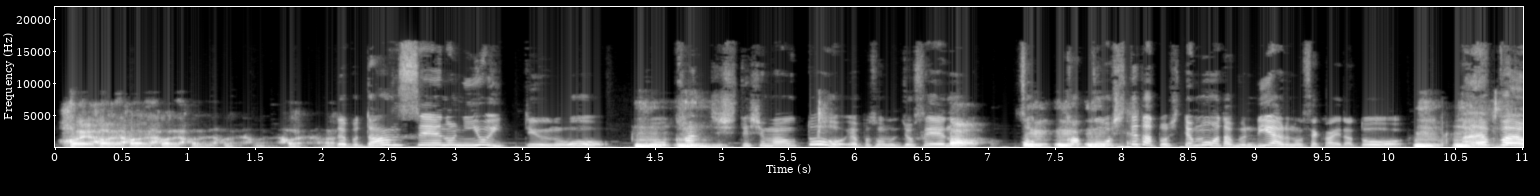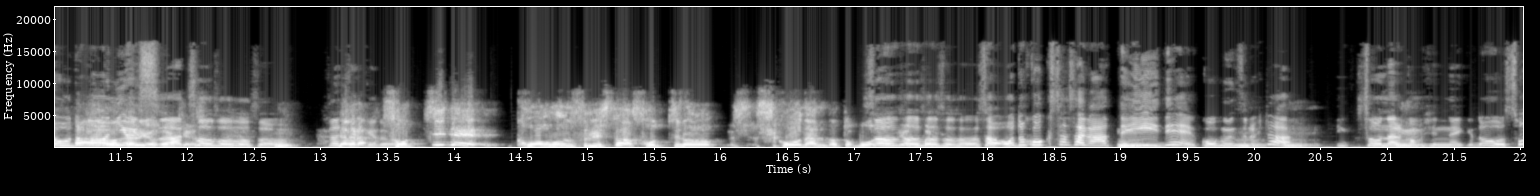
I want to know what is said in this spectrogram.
はいはいはいはいはいはいはい、はい。やっぱ男性の匂いっていうのを、こう感知してしまうと、やっぱその女性のそう加工してたとしても、多分リアルの世界だと、うんうん。あやっぱ男の匂いっすわ。そうそうそうそう。うんだだから、そっちで興奮する人はそっちの思考なんだと思うよ。そうそうそうう。そうそうそう。男臭さがあっていいで、興奮する人は、そうなるかもしれないけど、そ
